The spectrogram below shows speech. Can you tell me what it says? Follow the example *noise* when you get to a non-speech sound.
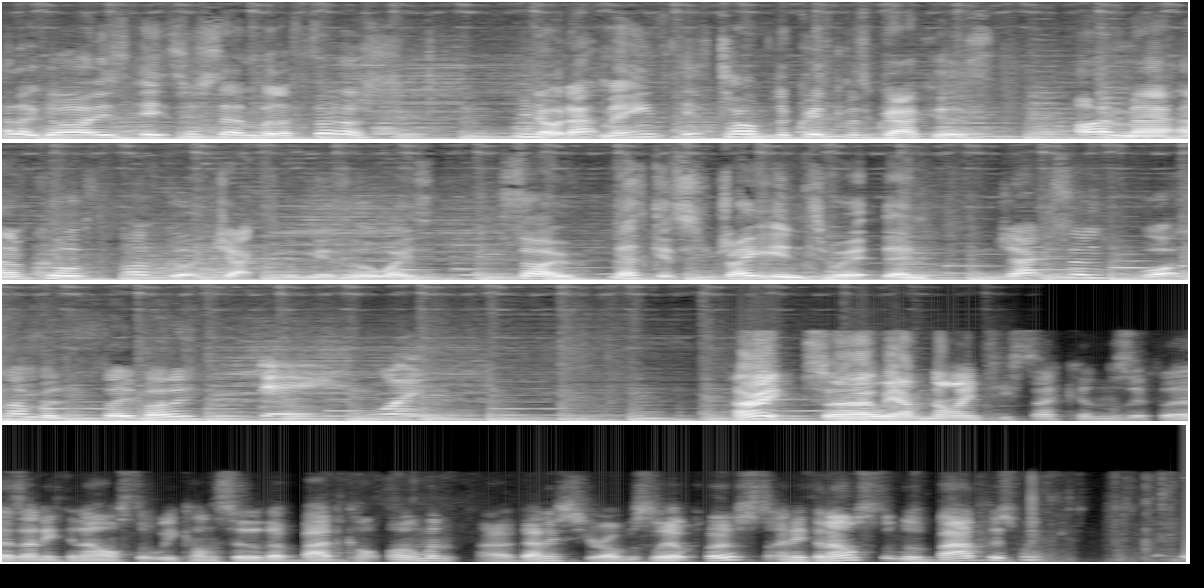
Hello guys, it's December the 1st. You know what that means? It's time for the Christmas crackers. I'm Matt, and of course, I've got Jackson with me as always. So, let's get straight into it then. Jackson, what number today, buddy? Day one. All right, uh, we have 90 seconds if there's anything else that we considered a bad cop moment. Uh, Dennis, you're obviously up first. Anything else that was bad this week?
